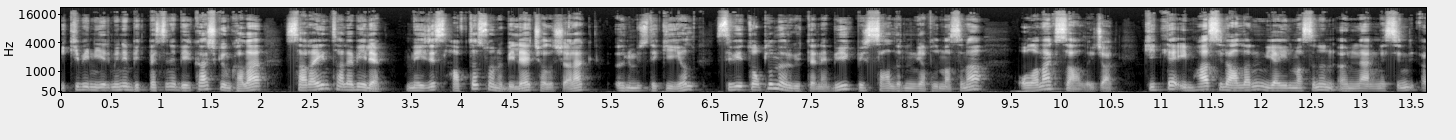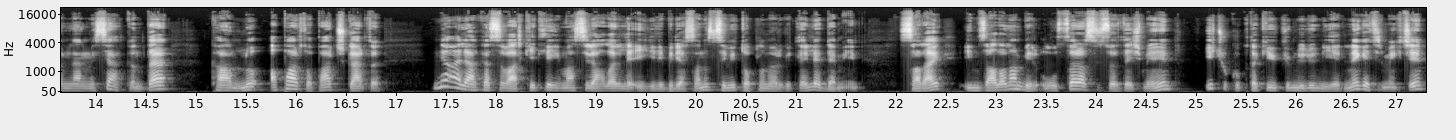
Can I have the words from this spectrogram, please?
2020'nin bitmesine birkaç gün kala sarayın talebiyle meclis hafta sonu bile çalışarak önümüzdeki yıl sivil toplum örgütlerine büyük bir saldırının yapılmasına olanak sağlayacak kitle imha silahlarının yayılmasının önlenmesi, önlenmesi hakkında kanunu apar topar çıkardı. Ne alakası var kitle imha silahları ile ilgili bir yasanın sivil toplum örgütleriyle demeyin. Saray imzalanan bir uluslararası sözleşmenin iç hukuktaki yükümlülüğünü yerine getirmek için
